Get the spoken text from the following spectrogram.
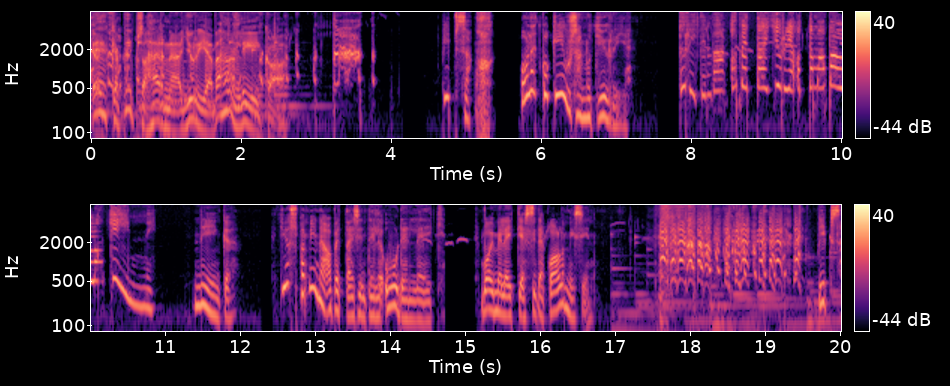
Ehkä Pipsa härnää Jyriä vähän liikaa. Pipsa, oletko kiusannut Jyriä? Yritin vaan opettaa Jyriä ottamaan pallon kiinni. Niinkö? Jospa minä opettaisin teille uuden leikin. Voimme leikkiä sitä kolmisin. Pipsa,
